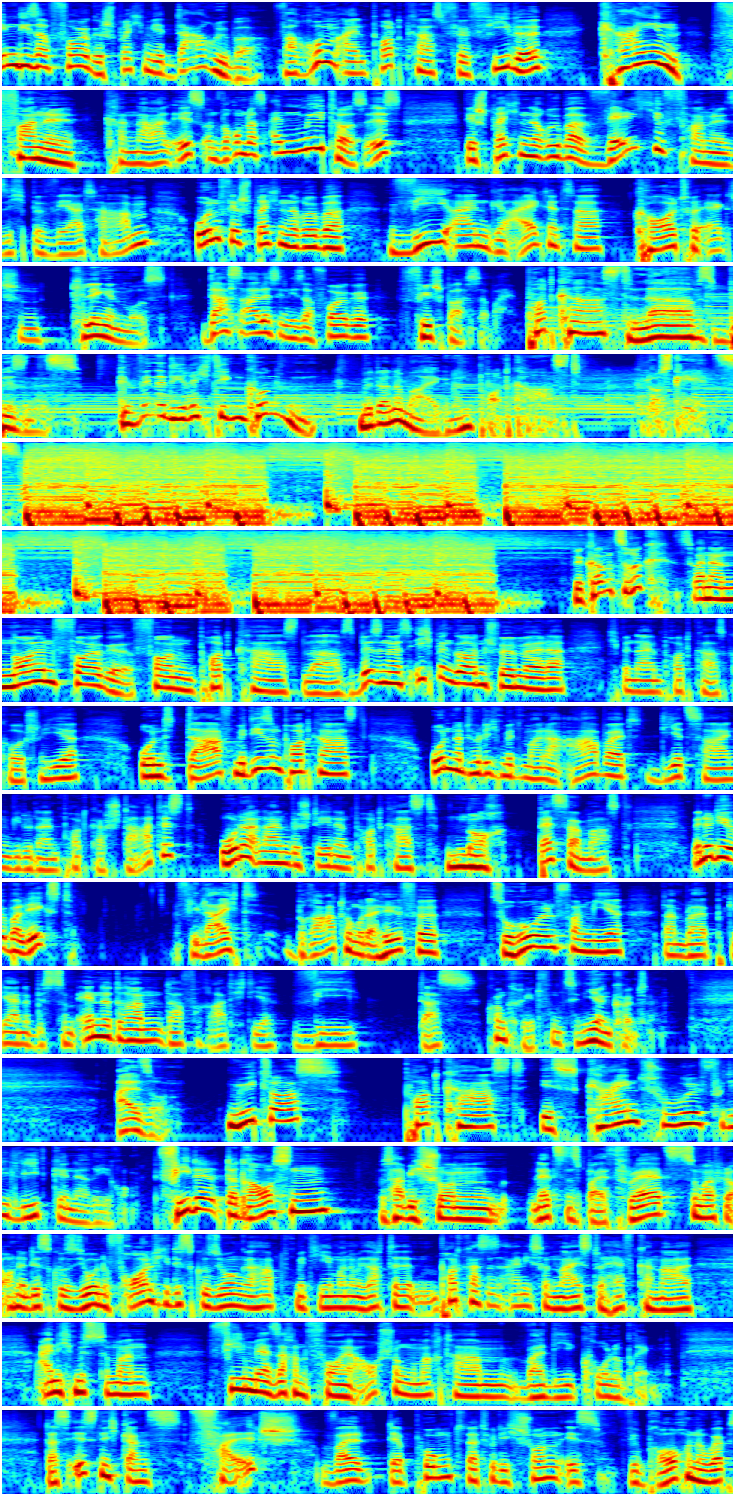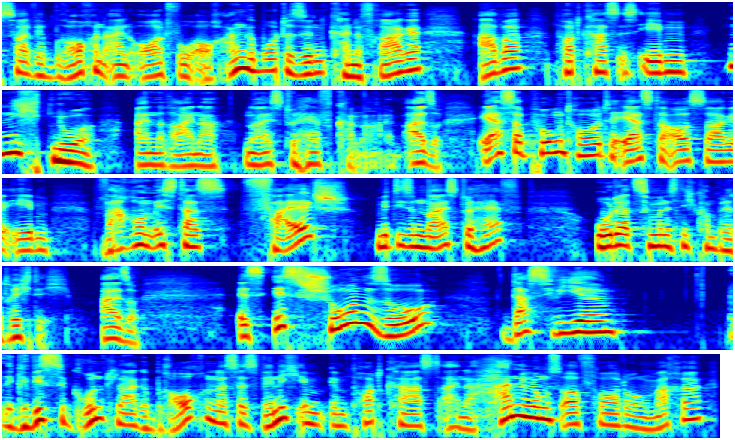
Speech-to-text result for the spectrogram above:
In dieser Folge sprechen wir darüber, warum ein Podcast für viele kein Funnel-Kanal ist und warum das ein Mythos ist. Wir sprechen darüber, welche Funnel sich bewährt haben und wir sprechen darüber, wie ein geeigneter Call to Action klingen muss. Das alles in dieser Folge. Viel Spaß dabei. Podcast Loves Business. Gewinne die richtigen Kunden mit deinem eigenen Podcast. Los geht's. Willkommen zurück zu einer neuen Folge von Podcast Loves Business. Ich bin Gordon Schönwelder, ich bin dein Podcast-Coach hier und darf mit diesem Podcast und natürlich mit meiner Arbeit dir zeigen, wie du deinen Podcast startest oder an einem bestehenden Podcast noch besser machst. Wenn du dir überlegst, vielleicht Beratung oder Hilfe zu holen von mir, dann bleib gerne bis zum Ende dran. Da verrate ich dir, wie das konkret funktionieren könnte. Also, Mythos Podcast ist kein Tool für die Lead-Generierung. Viele da draußen, das habe ich schon letztens bei Threads zum Beispiel auch eine Diskussion, eine freundliche Diskussion gehabt mit jemandem, der sagte, ein Podcast ist eigentlich so ein Nice-to-Have-Kanal. Eigentlich müsste man viel mehr Sachen vorher auch schon gemacht haben, weil die Kohle bringen. Das ist nicht ganz falsch, weil der Punkt natürlich schon ist, wir brauchen eine Website, wir brauchen einen Ort, wo auch Angebote sind, keine Frage. Aber Podcast ist eben nicht nur ein reiner Nice-to-Have-Kanal. Also, erster Punkt heute, erste Aussage eben, warum ist das falsch mit diesem Nice-to-Have oder zumindest nicht komplett richtig? Also, es ist schon so, dass wir eine gewisse Grundlage brauchen. Das heißt, wenn ich im, im Podcast eine Handlungsaufforderung mache,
